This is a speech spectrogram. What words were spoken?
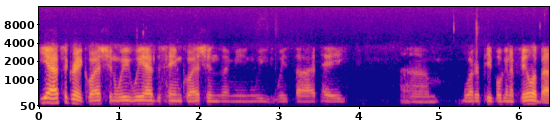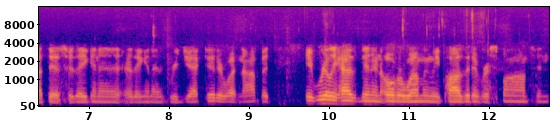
Yeah, that's a great question. We we had the same questions. I mean, we we thought, hey, um, what are people going to feel about this? Are they gonna are they gonna reject it or whatnot? But it really has been an overwhelmingly positive response. And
